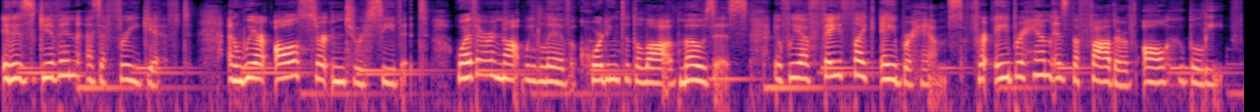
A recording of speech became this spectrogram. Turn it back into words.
It is given as a free gift, and we are all certain to receive it, whether or not we live according to the law of Moses, if we have faith like Abraham's, for Abraham is the father of all who believe.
